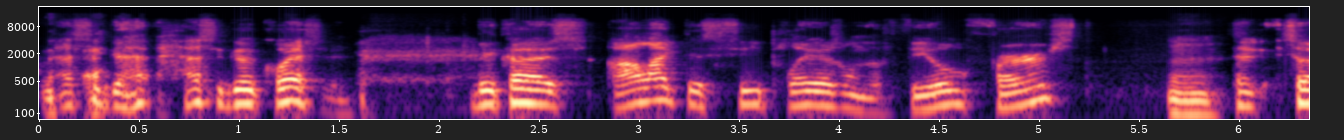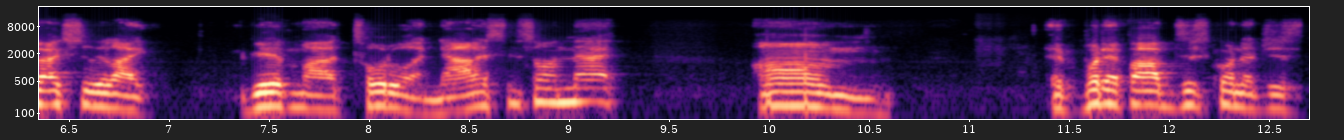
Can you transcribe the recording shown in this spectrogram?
that's a good, that's a good question because I like to see players on the field first Mhm. to, to actually like give my total analysis on that. Um, if, but if I'm just going to just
